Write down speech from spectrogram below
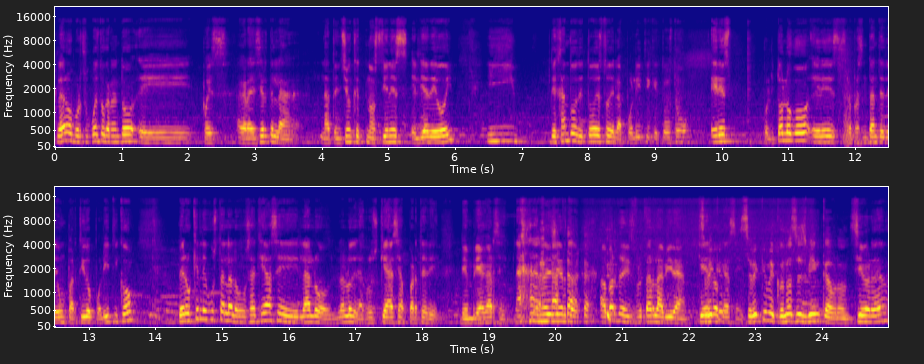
Claro, por supuesto, Carnalito. eh, pues agradecerte la, la atención que nos tienes el día de hoy. Y dejando de todo esto de la política y todo esto, eres politólogo, eres representante de un partido político. Pero ¿qué le gusta a Lalo? O sea, ¿qué hace Lalo, Lalo de la Cruz? ¿Qué hace aparte de, de embriagarse? no es cierto. aparte de disfrutar la vida. ¿Qué Se es lo que hace? Se ve que me conoces bien, cabrón. Sí, ¿verdad?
